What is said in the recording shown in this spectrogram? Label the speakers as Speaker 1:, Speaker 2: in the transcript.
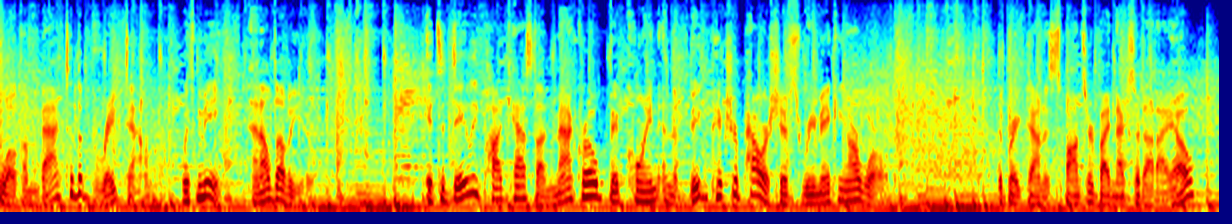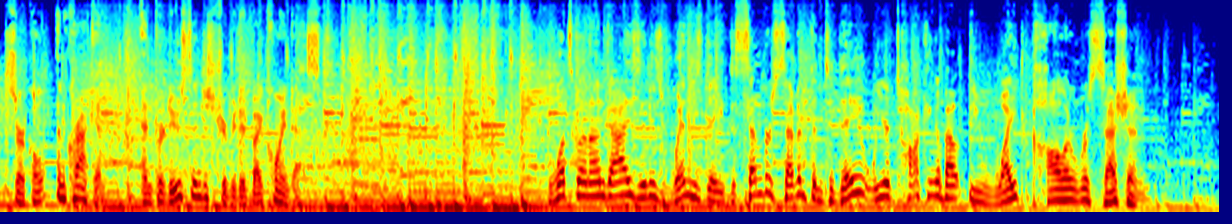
Speaker 1: Welcome back to The Breakdown with me, NLW. It's a daily podcast on macro, Bitcoin, and the big picture power shifts remaking our world. The Breakdown is sponsored by Nexo.io, Circle, and Kraken, and produced and distributed by Coindesk. What's going on, guys? It is Wednesday, December 7th, and today we are talking about the white collar recession.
